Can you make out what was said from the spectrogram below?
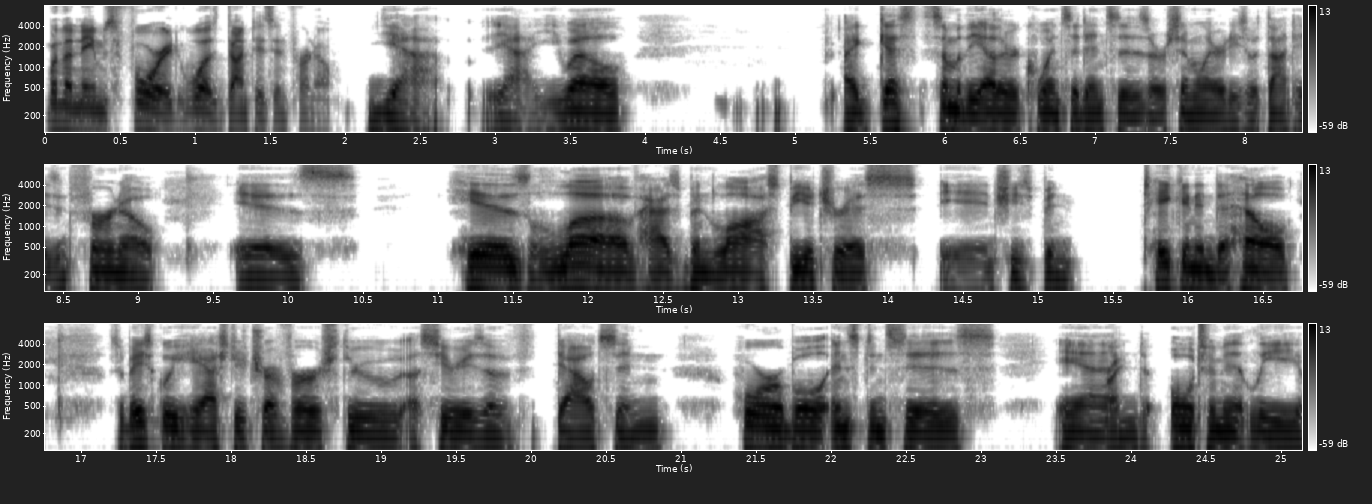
one of the names for it was Dante's Inferno. Yeah, yeah. Well, I guess some of the other coincidences or similarities with Dante's Inferno is his love has been lost, Beatrice, and she's been taken into hell so basically, he has to traverse through a series of doubts and horrible instances, and right. ultimately,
